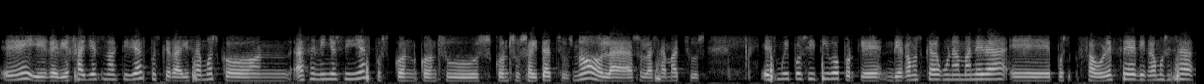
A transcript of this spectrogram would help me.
¿eh? y Gerijaya es una actividad pues que realizamos con hacen niños y niñas pues con, con sus con sus aitachus no o las o las amachus es muy positivo porque digamos que de alguna manera eh, pues favorece digamos esa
